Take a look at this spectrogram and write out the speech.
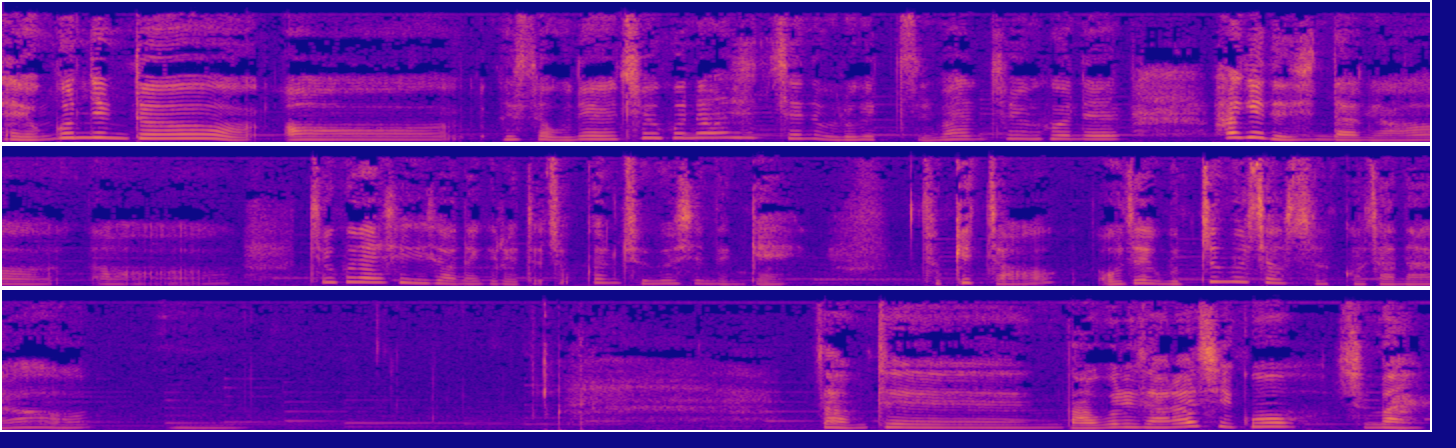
자, 연구님도, 어, 글쎄, 오늘 출근을 하실지는 모르겠지만, 출근을 하게 되신다면, 어, 출근하시기 전에 그래도 조금 주무시는 게 좋겠죠? 어제 못 주무셨을 거잖아요. 음. 자, 아무튼, 마무리 잘 하시고, 주말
